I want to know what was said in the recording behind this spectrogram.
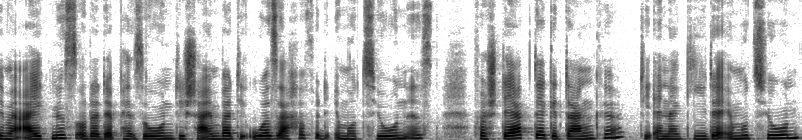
dem Ereignis oder der Person, die scheinbar die Ursache für die Emotion ist, verstärkt der Gedanke die Energie der Emotion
